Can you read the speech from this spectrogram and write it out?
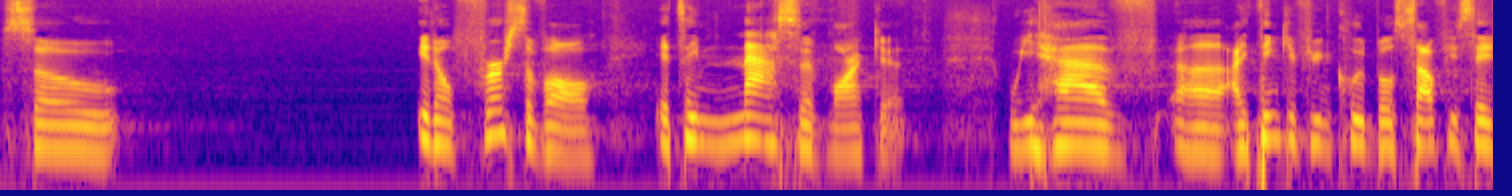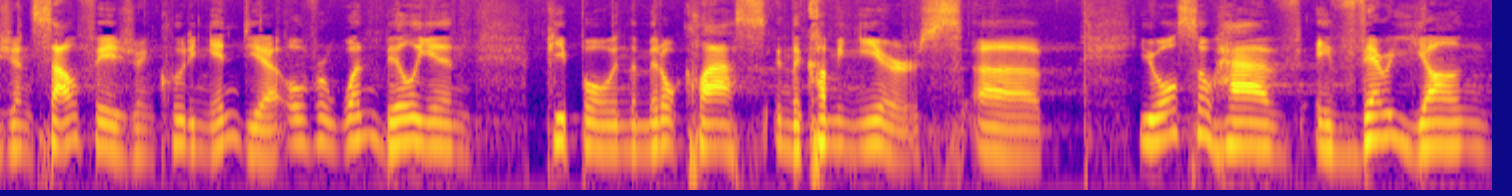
So, you know, first of all, it's a massive market we have, uh, I think if you include both Southeast Asia and South Asia, including India, over 1 billion people in the middle class in the coming years. Uh, you also have a very young,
